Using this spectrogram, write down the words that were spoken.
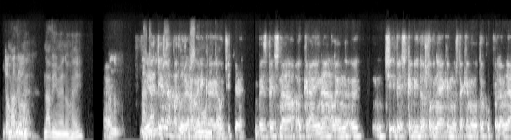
dohodol. Na, výmenu, hej? Áno. Ja tiež napadlo, že Amerika je určite bezpečná krajina, len či, vieš, keby došlo k nejakému už takému útoku, podľa mňa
